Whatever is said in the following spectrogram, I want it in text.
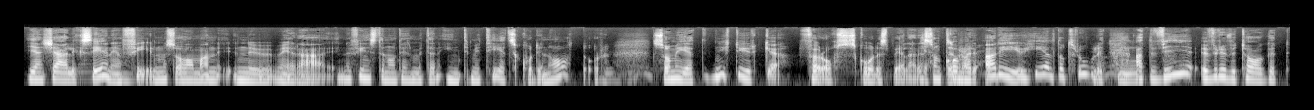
I en kärleksscen i en film så har man numera, nu finns det något som heter en intimitetskoordinator. Mm. Som är ett nytt yrke för oss skådespelare. Som kommer, ja, det är ju helt otroligt mm. att vi överhuvudtaget,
